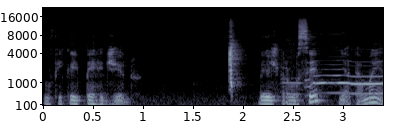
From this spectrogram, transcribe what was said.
Não fica aí perdido. Beijo para você e até amanhã.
